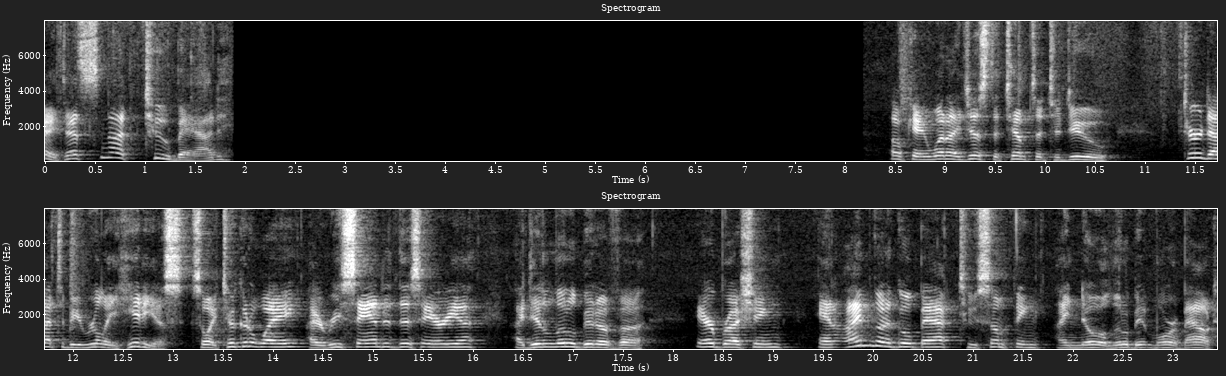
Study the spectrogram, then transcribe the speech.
right, that's not too bad. Okay, what I just attempted to do turned out to be really hideous. So I took it away, I resanded this area, I did a little bit of uh, airbrushing, and I'm going to go back to something I know a little bit more about.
